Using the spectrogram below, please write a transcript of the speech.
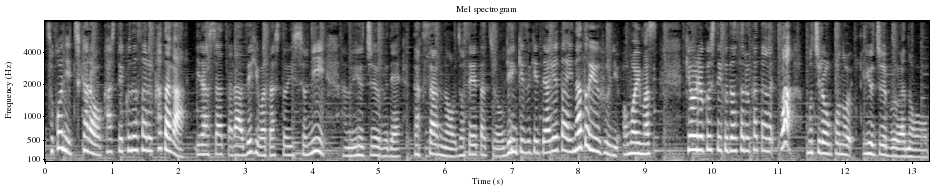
そこに力を貸してくださる方がいらっしゃったらぜひ私と一緒にあの YouTube でたくさんの女性たちを元気づけてあげたいなというふうに思います協力してくださる方はもちろんこの YouTube あの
